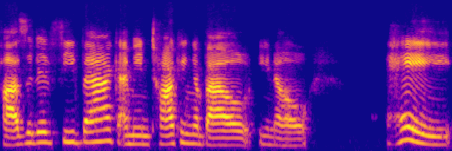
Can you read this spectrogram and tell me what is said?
positive feedback. I mean, talking about, you know, hey,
